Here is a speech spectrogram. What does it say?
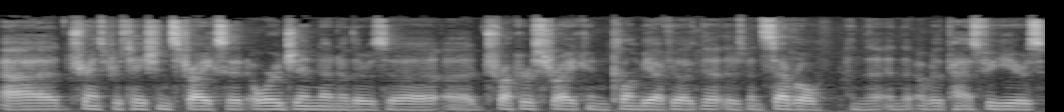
Uh, transportation strikes at origin. I know there was a, a, trucker strike in Colombia. I feel like there's been several in the, in the over the past few years.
